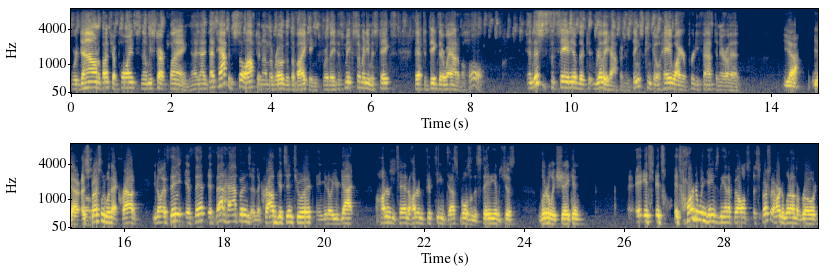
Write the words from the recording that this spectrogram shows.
we're down a bunch of points, and then we start playing. And that's happened so often on the road with the Vikings, where they just make so many mistakes they have to dig their way out of a hole. And this is the stadium that can really happen, and things can go haywire pretty fast in Arrowhead. Yeah, yeah, especially when that crowd. You know, if they if that if that happens and the crowd gets into it, and you know you've got 110, 115 decibels, and the stadium's just literally shaking. It's it's it's hard to win games in the NFL. It's especially hard to win on the road,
